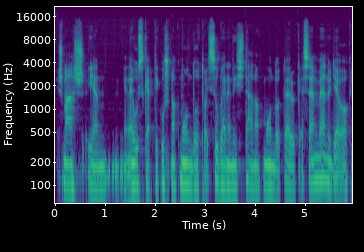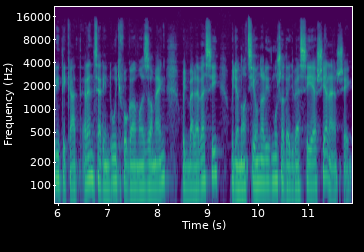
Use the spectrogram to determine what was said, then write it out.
és más ilyen, ilyen EU-szkeptikusnak mondott, vagy szuverenistának mondott erőkkel szemben, ugye a kritikát rendszerint úgy fogalmazza meg, hogy beleveszi, hogy a nacionalizmus az egy veszélyes jelenség,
